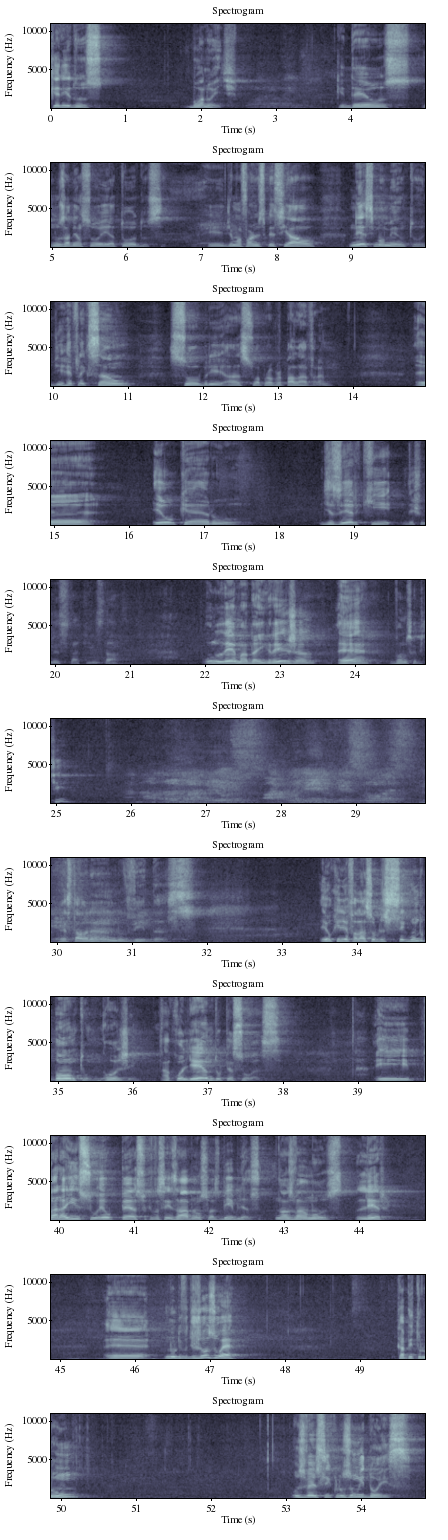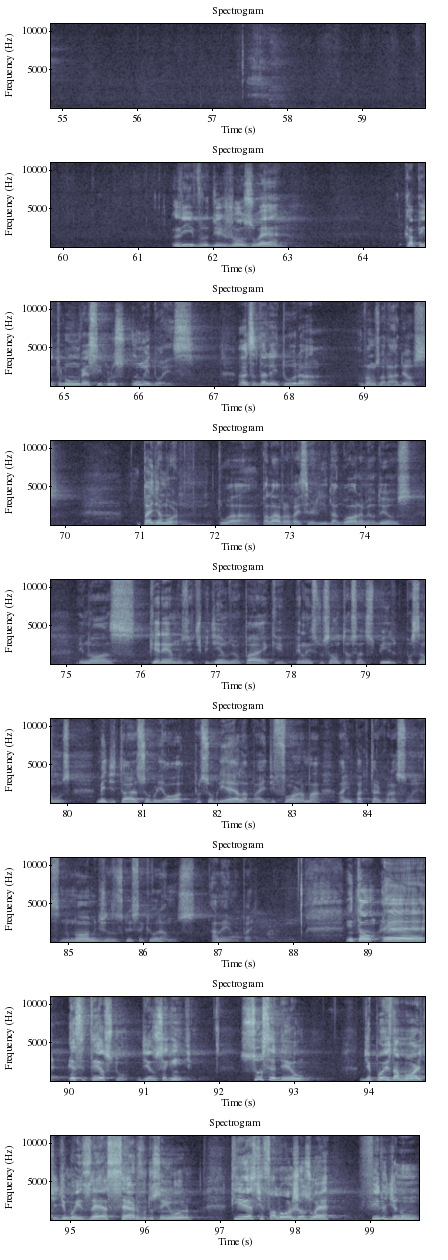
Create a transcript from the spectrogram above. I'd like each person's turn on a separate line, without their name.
Queridos, boa noite. Que Deus nos abençoe a todos e, de uma forma especial, nesse momento de reflexão sobre a Sua própria palavra. É, eu quero dizer que, deixa eu ver se está aqui, está. O lema da igreja é, vamos repetir? Restaurando vidas. Eu queria falar sobre o segundo ponto hoje, acolhendo pessoas. E para isso eu peço que vocês abram suas Bíblias, nós vamos ler é, no livro de Josué, capítulo 1, os versículos 1 e 2. Livro de Josué, capítulo 1, versículos 1 e 2. Antes da leitura, vamos orar a Deus? Pai de amor, tua palavra vai ser lida agora, meu Deus, e nós queremos e te pedimos, meu Pai, que pela instrução do teu Santo Espírito possamos meditar sobre, sobre ela, Pai, de forma a impactar corações. No nome de Jesus Cristo é que oramos. Amém, meu Pai. Então, é, esse texto diz o seguinte: Sucedeu, depois da morte de Moisés, servo do Senhor, que este falou a Josué, filho de Num,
